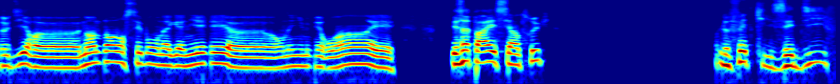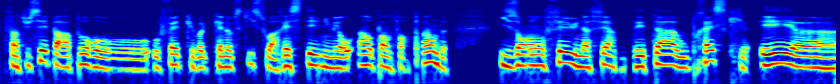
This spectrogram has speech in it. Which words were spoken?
de dire euh, non, non, non, c'est bon, on a gagné, euh, on est numéro un. Et, et ça, pareil, c'est un truc. Le fait qu'ils aient dit, enfin, tu sais, par rapport au, au, fait que Volkanovski soit resté numéro un au pound for pound, ils en ont fait une affaire d'État ou presque. Et euh,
